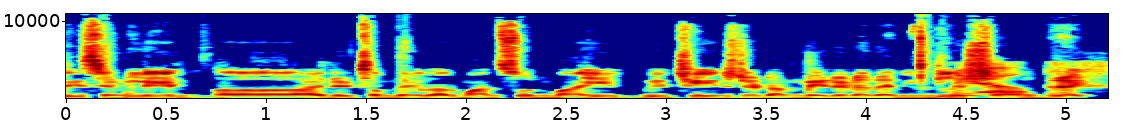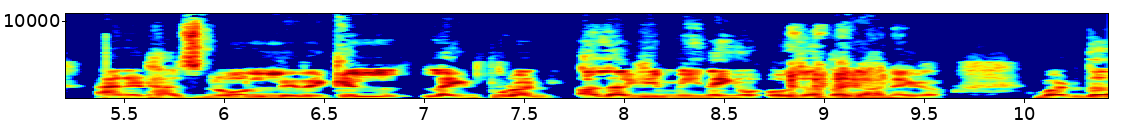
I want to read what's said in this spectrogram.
recently uh, i did something with arman sunmahi we changed it and made it in an english Yeah. song right and it has no lyrical like पूरा अलग ही meaning हो जाता है गाने का but the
